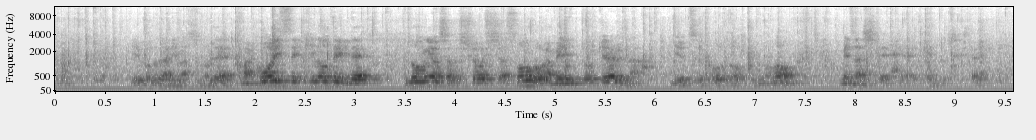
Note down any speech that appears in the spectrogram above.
ということでありますので、まあ、効率的機能的で農業者と消費者双方がメリットを受けられるような流通構造というものを目指して検討していきたい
